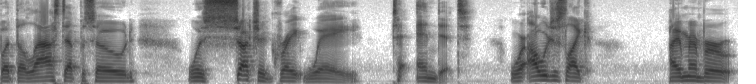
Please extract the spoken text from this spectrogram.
but the last episode was such a great way to end it. Where I was just like, I remember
